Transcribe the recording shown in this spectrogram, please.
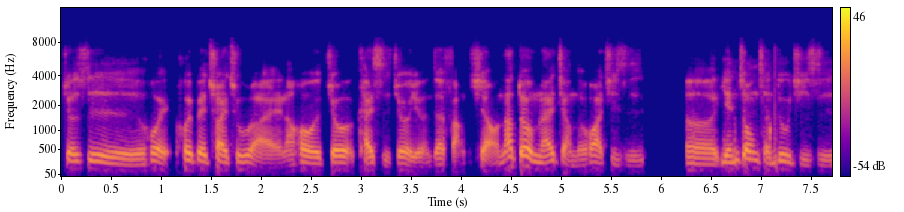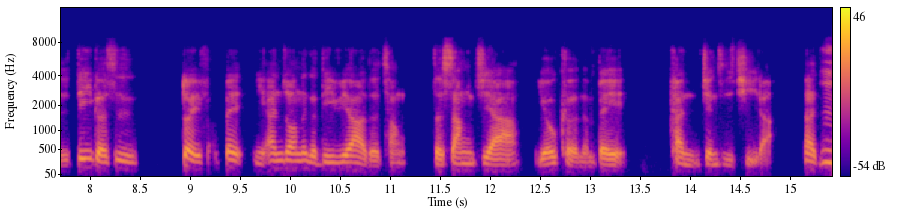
就是会会被踹出来，然后就开始就有人在仿效。那对我们来讲的话，其实呃严重程度其实第一个是对被你安装那个 DVR 的厂的商家有可能被看监视器啦。那嗯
